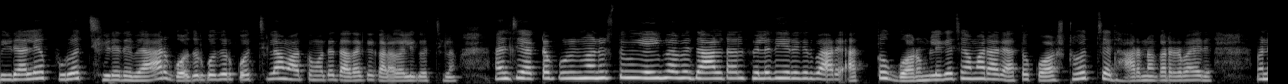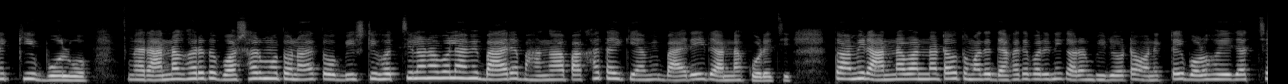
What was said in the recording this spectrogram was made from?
বিড়ালে পুরো ছিঁড়ে দেবে। আর গজর গজর করছিলাম আর তোমাদের দাদাকে গালাগালি করছিলাম। বলছি, একটা পুরুষ মানুষ তুমি এইভাবে জাল টাল ফেলে দিয়ে রেখে দেবে? আর, এত গরম লেগেছে আমার, আর এত কষ্ট হচ্ছে ধারণা করার বাইরে। মানে কি বলব? রান্নাঘরে তো বসার মতো নয়, তো বৃষ্টি হচ্ছিল না বলে আমি বাইরে ভাঙা পাখা, তাই কি আমি বাইরেই রান্না করেছি। তো আমি রান্না বান্নাটাও তোমাদের দেখাতে পারিনি, কারণ ভিডিওটা অনেকটাই বড় হয়ে যাচ্ছে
